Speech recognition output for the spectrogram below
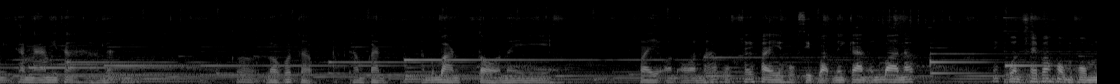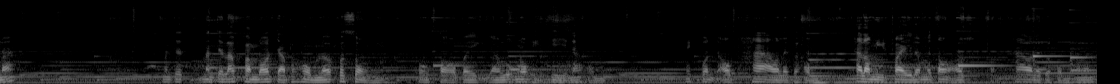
มีทั้งน้ำมีทั้งอาหารแล้วทีนี้ ก็เราก็จะ ทำการอนุบาลต่อในไฟอ่อนๆนะครับผมใช้ไฟ 60 วัตต์ในการอนุบาลนะครับ ไม่ควรใช้ผ้าห่มห่มนะ มันจะมันจะรับความร้อนจากผ้าห่มแล้วก็ส่งส่งต่อไปยังลูกนกอีกทีนะผมไม่ควรเอาผ้าเอาอะไรไปห่มถ้าเรามีไฟแล้วไม่ต้องเอาผ้าอะไรไปห่มเท่านั้น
